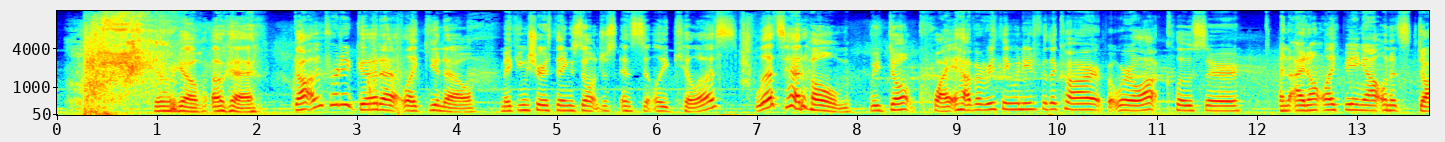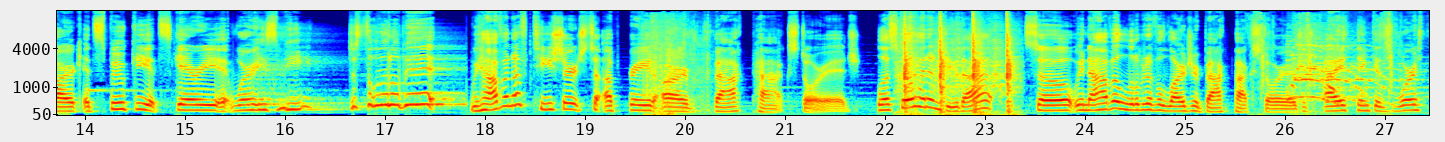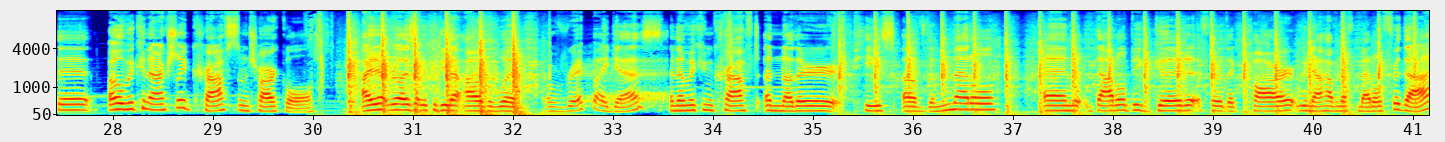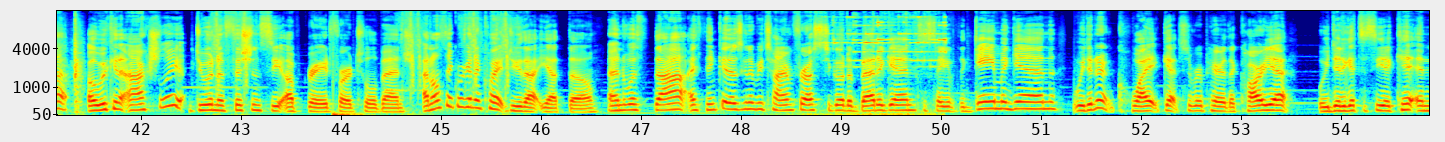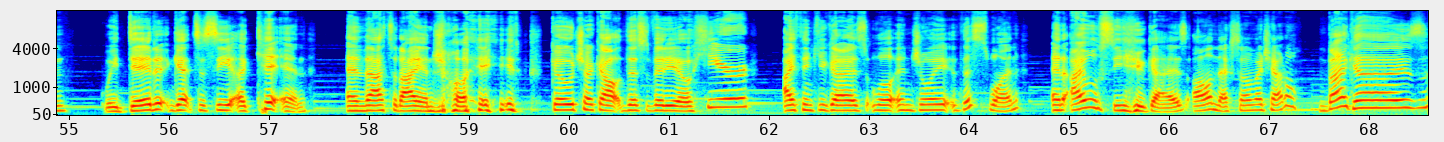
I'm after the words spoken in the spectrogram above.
There we go. Okay. Gotten pretty good at, like, you know, making sure things don't just instantly kill us. Let's head home. We don't quite have everything we need for the car, but we're a lot closer. And I don't like being out when it's dark. It's spooky, it's scary, it worries me just a little bit. We have enough t-shirts to upgrade our backpack storage. Let's go ahead and do that. So we now have a little bit of a larger backpack storage, which I think is worth it. Oh, we can actually craft some charcoal. I didn't realize that we could do that out of the wood. A rip, I guess. And then we can craft another piece of the metal and that'll be good for the car. We now have enough metal for that. Oh, we can actually do an efficiency upgrade for our tool bench. I don't think we're gonna quite do that yet though. And with that, I think it is gonna be time for us to go to bed again to save the game again. We didn't quite get to repair the car yet. We did get to see a kitten. We did get to see a kitten and that's what I enjoyed. Go check out this video here. I think you guys will enjoy this one. And I will see you guys all next time on my channel. Bye, guys!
